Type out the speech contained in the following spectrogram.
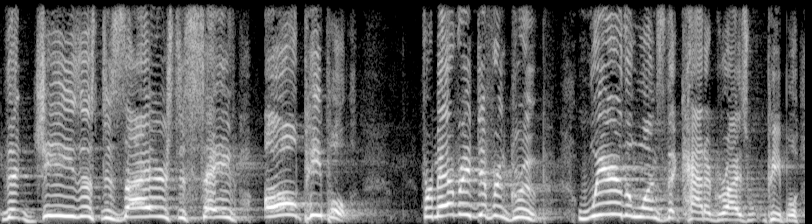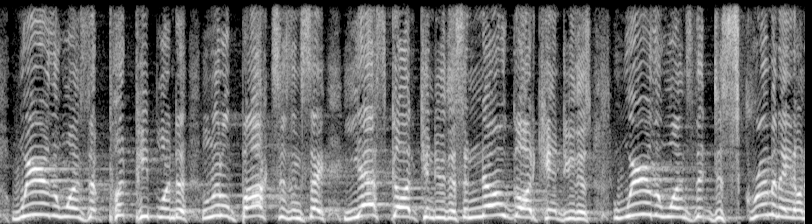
that Jesus desires to save all people from every different group we're the ones that categorize people. We're the ones that put people into little boxes and say, yes, God can do this, and no, God can't do this. We're the ones that discriminate on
